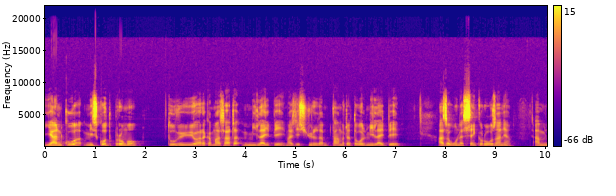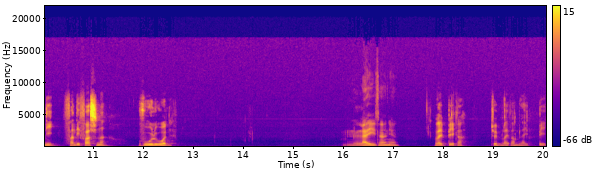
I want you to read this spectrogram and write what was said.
Ihany koa misy code promo mitovy araka ny mahazatra milay be, majuscule, mitambatra daholo milay be. Azahoana cinq euros izany amin'ny fandefasana voalohany. Milay izany an! Milay be ka! Tsy hoe milay fa milay be.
